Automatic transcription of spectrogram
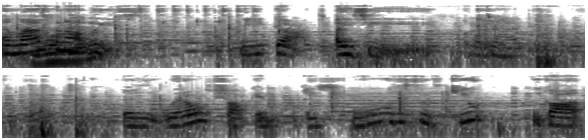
and last but not least, we got icy. What's in it? There's a little Shopkin icy. Ooh, this thing's cute. We got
